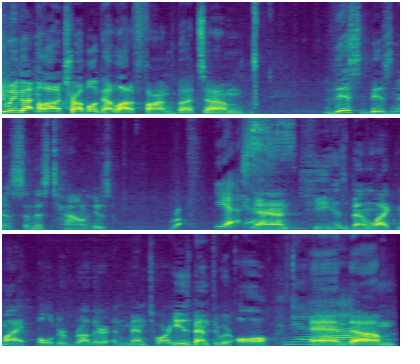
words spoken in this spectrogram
You- We've gotten a lot of trouble. We've had a lot of fun. But um, this business and this town is rough. Yes. And he has been like my older brother and mentor. He's been through it all. Yeah. And, um,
